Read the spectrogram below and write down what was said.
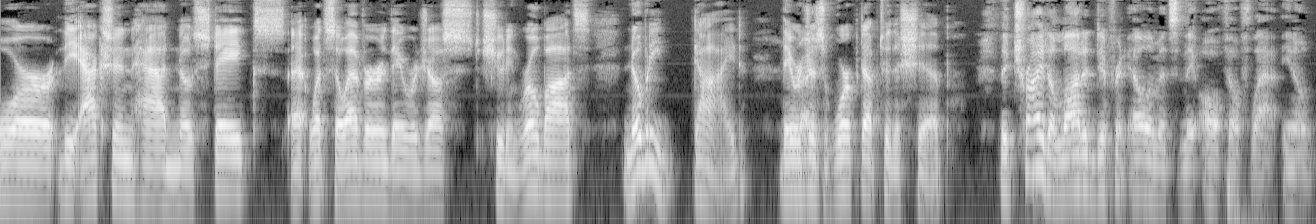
or the action had no stakes uh, whatsoever. They were just shooting robots. Nobody died. They were Right. just warped up to the ship. They tried a lot of different elements and they all fell flat. You know,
